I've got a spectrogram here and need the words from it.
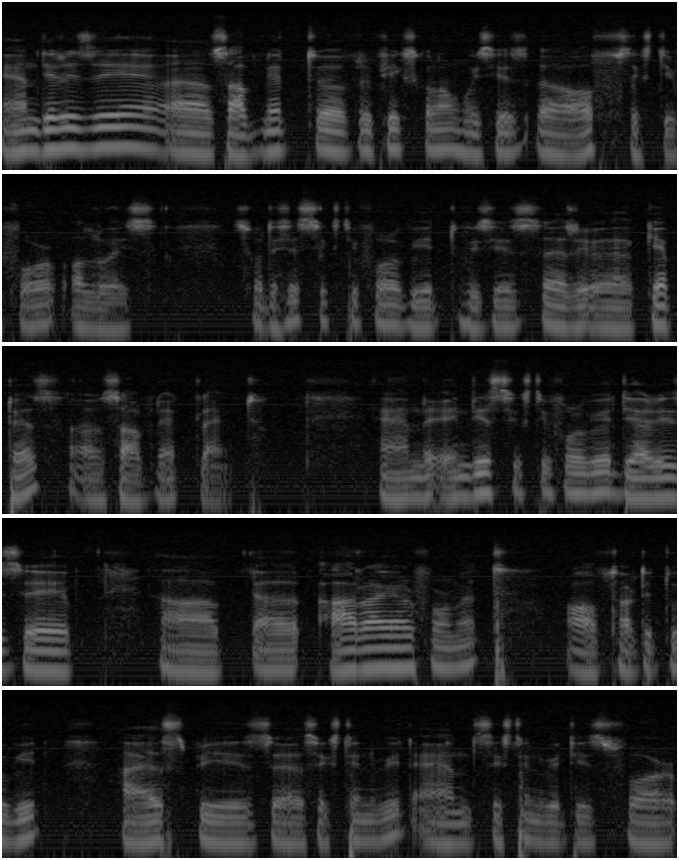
And there is a uh, subnet uh, prefix column which is uh, of 64 always. So this is 64 bit which is uh, uh, kept as subnet length and in this 64 bit there is a uh, uh, RIR format of 32 bit. ISP is uh, 16 bit and 16 bit is for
